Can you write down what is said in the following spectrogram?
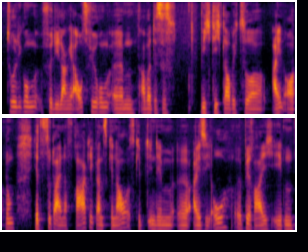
Entschuldigung für die lange Ausführung, ähm, aber das ist wichtig, glaube ich, zur Einordnung. Jetzt zu deiner Frage ganz genau. Es gibt in dem äh, ICO-Bereich eben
